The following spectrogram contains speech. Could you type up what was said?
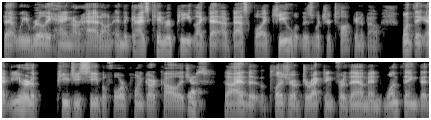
that we really hang our hat on and the guys can repeat like that a basketball iq is what you're talking about one thing have you heard of PGC before, Point Guard College. Yes. So I had the pleasure of directing for them. And one thing that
